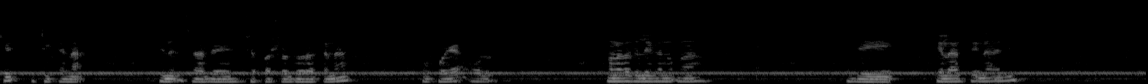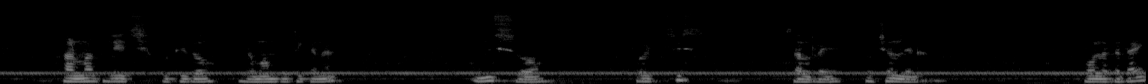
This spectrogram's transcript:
ᱪᱮᱫ ᱯᱩᱛᱷᱤ ᱠᱟᱱᱟ ᱛᱤᱱᱟᱹᱜ ᱥᱟᱞᱨᱮ ᱪᱷᱟᱯᱟ ᱥᱚᱫᱚᱨ ᱟᱠᱟᱱᱟ ᱚᱠᱚᱭᱟᱜ ᱚᱞ ᱚᱱᱟ ᱠᱟᱛᱮ ᱞᱟᱹᱭ ᱜᱟᱱᱚᱜᱼᱟ ᱡᱮ ᱛᱮᱞᱟ ᱥᱮ ᱦᱮᱱᱟᱜᱼᱟ ᱡᱮ ᱦᱟᱲᱢᱟ ᱵᱷᱤᱞᱮᱡᱽ ᱯᱩᱛᱷᱤ ᱫᱚ ᱜᱟᱢᱟᱢ ᱯᱩᱛᱷᱤ ᱠᱟᱱᱟ ᱩᱱᱤᱥᱥᱚ ᱯᱚᱸᱭᱛᱨᱤᱥ ᱥᱟᱞᱨᱮ चल लेना। हॉल कदाई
